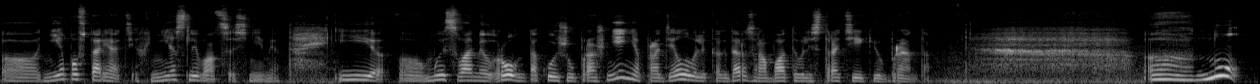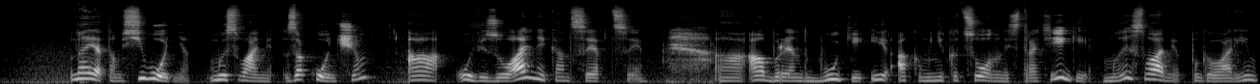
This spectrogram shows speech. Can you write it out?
а, не повторять их, не сливаться с ними. И а, мы с вами ровно такое же упражнение проделывали, когда разрабатывали стратегию бренда. Ну, на этом сегодня мы с вами закончим а о визуальной концепции, а, о брендбуке и о коммуникационной стратегии мы с вами поговорим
